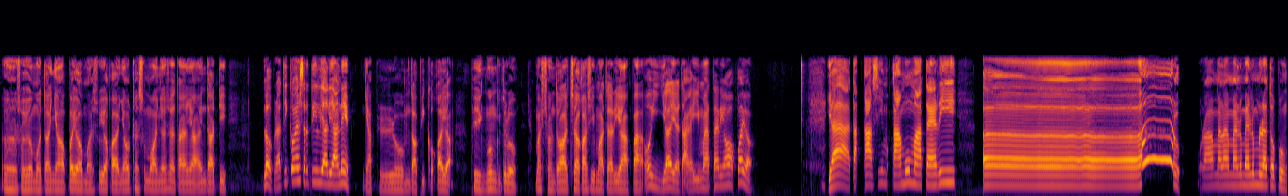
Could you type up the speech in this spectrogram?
Eh, saya mau tanya apa ya mas? Ya kayaknya udah semuanya saya tanyain tadi. Loh, berarti kowe ngerti liya-liyane? Ya belum, tapi kok kayak bingung gitu loh. Mas contoh aja kasih materi apa? Oh iya ya, tak kasih materi apa ya? Ya, tak kasih kamu materi eh uh, ora melu-melu melu to, Bung.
